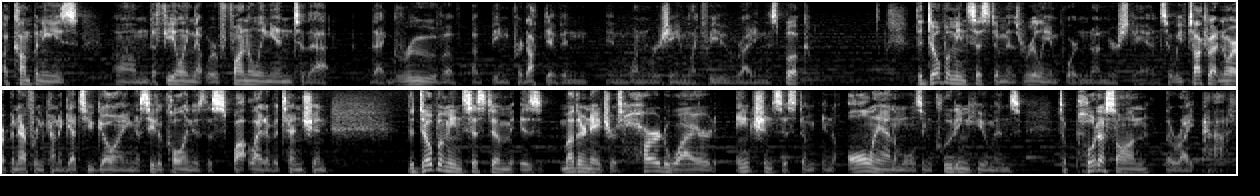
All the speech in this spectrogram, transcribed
accompanies um, the feeling that we're funneling into that that groove of, of being productive in in one regime, like for you writing this book the dopamine system is really important to understand. So we've talked about norepinephrine kind of gets you going. Acetylcholine is the spotlight of attention. The dopamine system is Mother Nature's hardwired ancient system in all animals, including humans, to put us on the right path.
